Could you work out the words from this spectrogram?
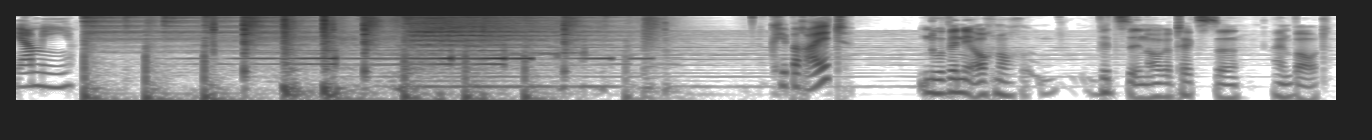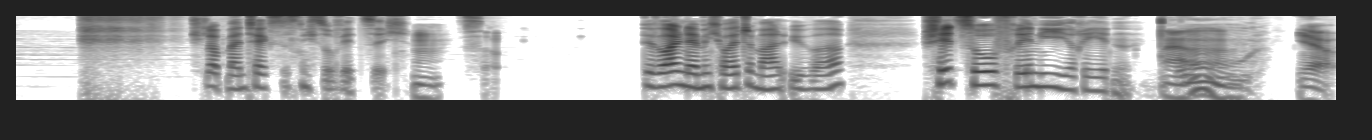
yummy. Okay, bereit? Nur wenn ihr auch noch Witze in eure Texte einbaut. Ich glaube, mein Text ist nicht so witzig. So. Wir wollen nämlich heute mal über Schizophrenie reden. Ah. Oh. Ja.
